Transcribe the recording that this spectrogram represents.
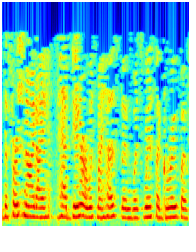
The first night I had dinner with my husband was with a group of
